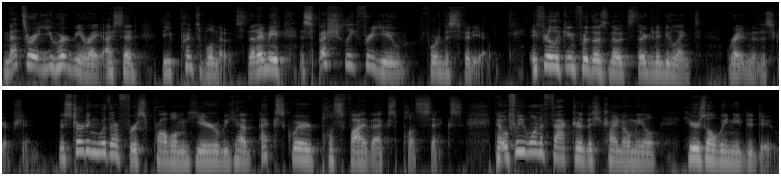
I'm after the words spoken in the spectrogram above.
and that's right, you heard me right, I said the printable notes that I made especially for you for this video. If you're looking for those notes, they're going to be linked right in the description. Now starting with our first problem here, we have x squared plus 5x plus 6. Now if we want to factor this trinomial, here's all we need to do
